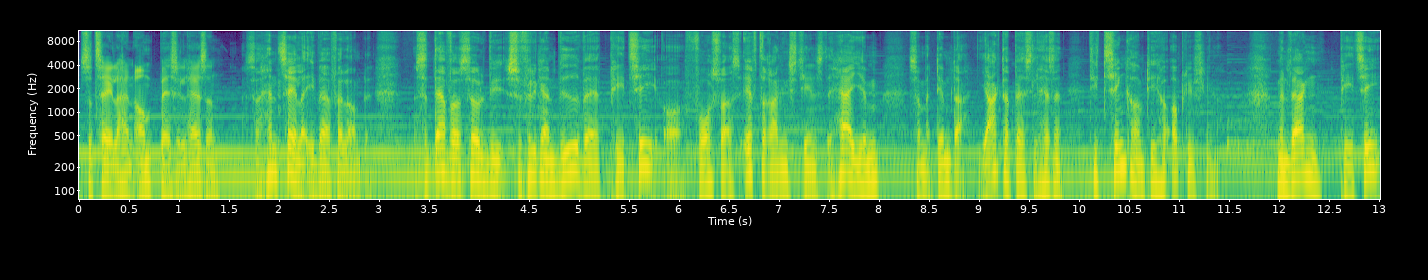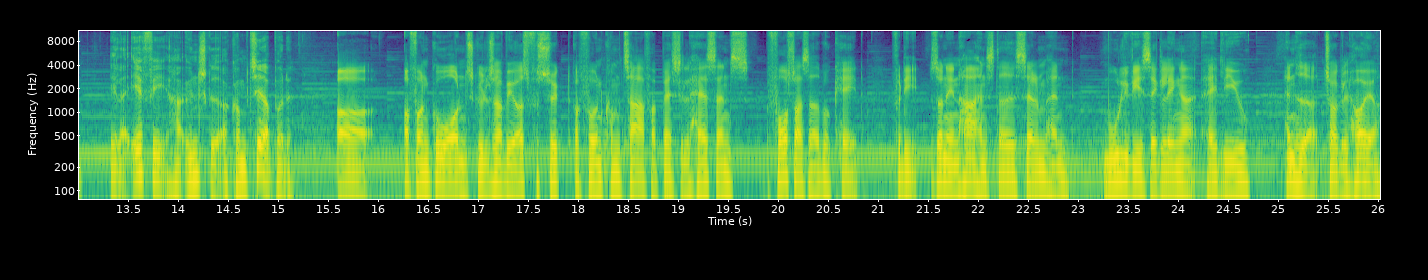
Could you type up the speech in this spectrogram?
så taler han om Basil Hassan. Så han taler i hvert fald om det. Så derfor så vil vi selvfølgelig gerne vide, hvad PT og Forsvars efterretningstjeneste herhjemme, som er dem, der jagter Basil Hassan, de tænker om de her oplysninger. Men hverken PT eller FE har ønsket at kommentere på det. Og, og for en god ordens skyld, så har vi også forsøgt at få en kommentar fra Basil Hassans forsvarsadvokat, fordi sådan en har han stadig, selvom han muligvis ikke længere er i live. Han hedder Torkel Højer,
